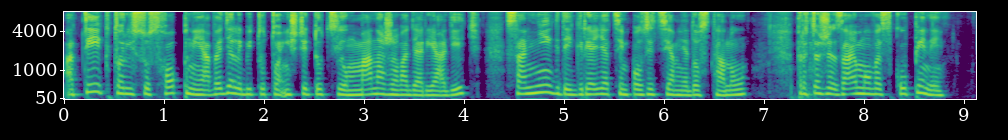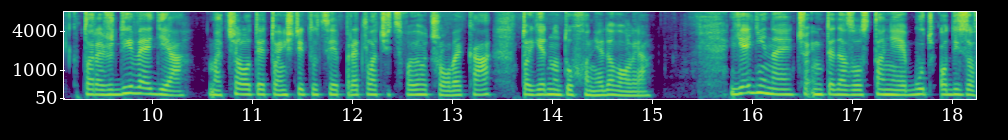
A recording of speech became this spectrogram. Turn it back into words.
A tí, ktorí sú schopní a vedeli by túto inštitúciu manažovať a riadiť, sa nikdy k riadiacim pozíciám nedostanú, pretože zájmové skupiny, ktoré vždy vedia na čelo tejto inštitúcie pretlačiť svojho človeka, to jednoducho nedovolia. Jediné, čo im teda zostane, je buď odísť zo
